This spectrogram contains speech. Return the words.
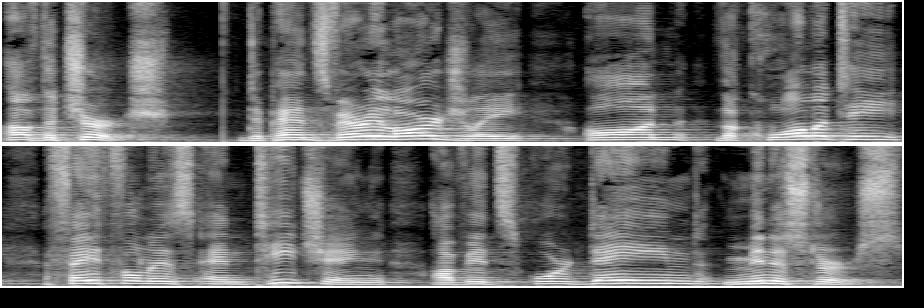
of the church depends very largely on the quality, faithfulness, and teaching of its ordained ministers.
